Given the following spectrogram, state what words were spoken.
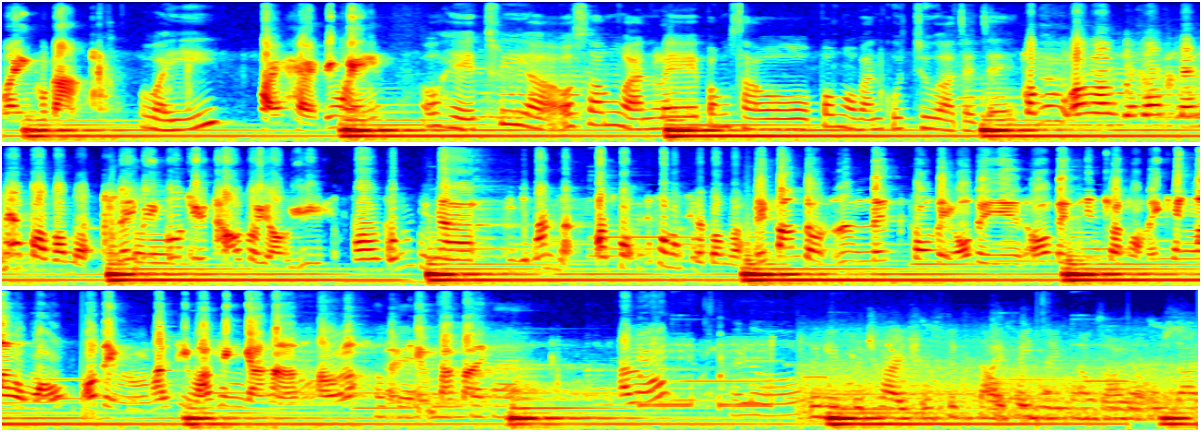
喂，cô Tạ 喂，喂，係邊位？我係 Tree 啊，我想揾你幫手幫我揾雇主啊，姐姐。咁我，有冇你咩辦法啊？你俾雇主炒個魷魚。啊，咁點啊？二蚊啊？我十三個錢辦法。你翻到你過嚟，我哋我哋先再同你傾啦，好唔好？我哋唔喺電話傾㗎嚇。好啦，OK，thank you，拜拜。Hello。Hello。We need to charge you 6,000. I paid $9,000.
